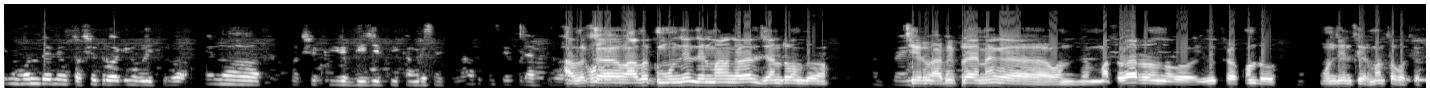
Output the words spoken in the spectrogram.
ಇನ್ನು ಮುಂದೆ ನೀವು ಪಕ್ಷೇತರವಾಗಿ ನೀವು ಉಳಿತಿರೋ? ಏನು ಪಕ್ಷಕ್ಕೆ ಬಿಜೆಪಿ ಕಾಂಗ್ರೆಸ್ ಅದಕ್ಕ ಅದಕ್ಕೆ ಮುಂದಿನ ದಿನಮಾನಗಳಲ್ಲಿ ಜನರು ಒಂದು ತೀರ್ ಅಭಿಪ್ರಾಯ ಮ್ಯಾಗ ಒಂದ್ ಒಂದು ಇದು ಕೇಳ್ಕೊಂಡು ಮುಂದಿನ ತೀರ್ಮಾನ ತಗೋತೇವೆ.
